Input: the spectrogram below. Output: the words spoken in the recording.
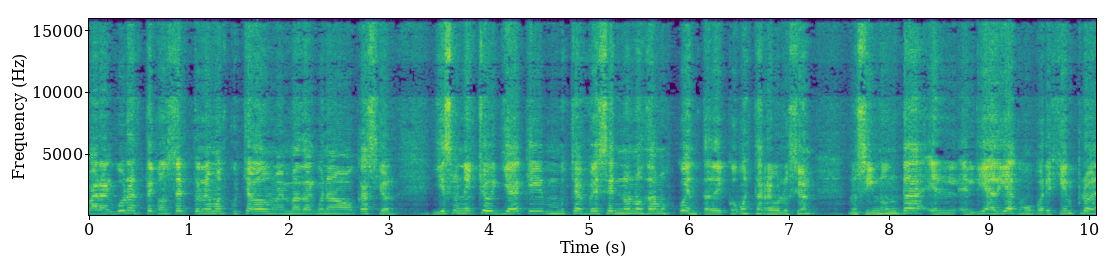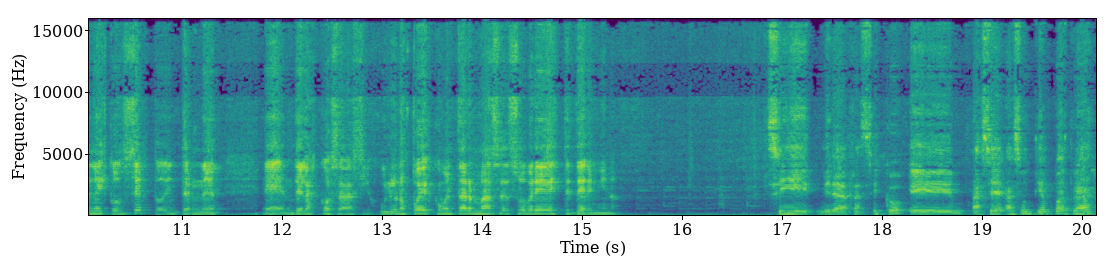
para algunos este concepto lo hemos escuchado en más de alguna ocasión y es un hecho ya que muchas veces no nos damos cuenta de cómo esta revolución nos inunda el, día a día, como por ejemplo en el concepto de Internet eh, de las cosas. Y Julio, ¿nos puedes comentar más sobre este término? Sí, mira Francisco, eh, hace, hace un tiempo atrás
